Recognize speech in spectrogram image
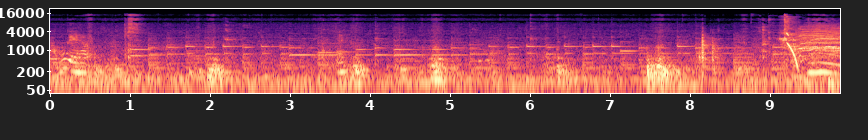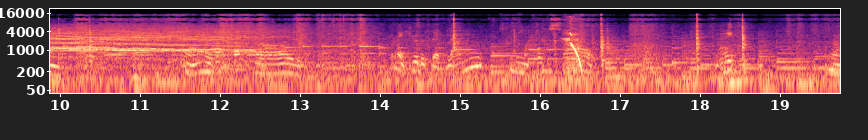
Mỏng ghê không chưa được đẹp lắm nhưng mà không sao. Đấy. Rồi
